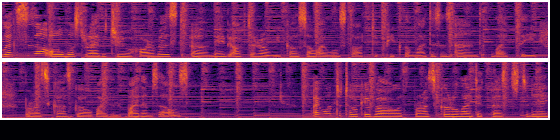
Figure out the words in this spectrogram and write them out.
let's uh, almost ready to harvest uh, maybe after a week or so I will start to pick the lettuces and let the brassicas go by, them, by themselves I want to talk about brassica related pests today.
